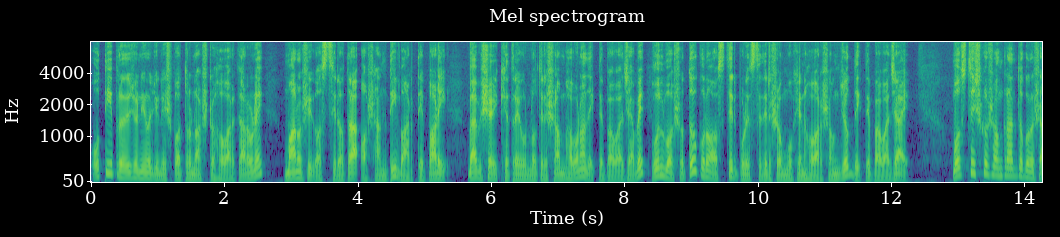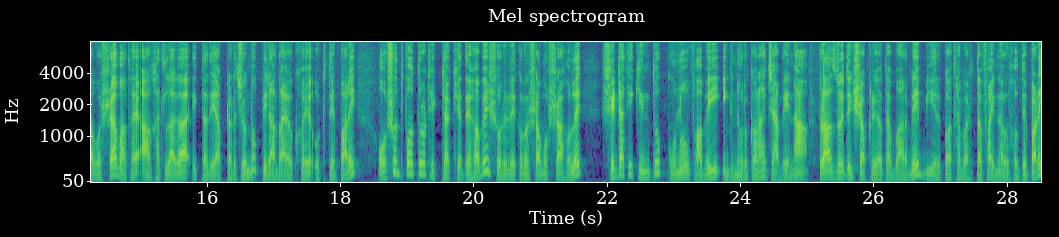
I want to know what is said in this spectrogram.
অতি প্রয়োজনীয় জিনিসপত্র নষ্ট হওয়ার কারণে মানসিক অস্থিরতা, অশান্তি বাড়তে পারে। ব্যবসায়িক ক্ষেত্রে উন্নতির সম্ভাবনা দেখতে পাওয়া যাবে। ভুলবশত কোনো অস্থির পরিস্থিতির সম্মুখীন হওয়ার সংযোগ দেখতে পাওয়া যায়। মস্তিষ্ক সংক্রান্ত কোনো সমস্যা, মাথায় আঘাত লাগা ইত্যাদি আপনার জন্য পীড়াদায়ক হয়ে উঠতে পারে। ওষুধপত্র ঠিকঠাক খেতে হবে, শরীরে কোনো সমস্যা হলে সেটাকে কিন্তু কোনোভাবেই ইগনোর করা যাবে না। রাজনৈতিক সক্রিয়তা বাড়বে, বিয়ের কথাবার্তা ফাইনাল হতে পারে,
